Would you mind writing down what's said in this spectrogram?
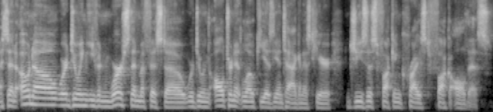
I said, "Oh no, we're doing even worse than Mephisto. We're doing alternate Loki as the antagonist here. Jesus fucking Christ, fuck all this."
